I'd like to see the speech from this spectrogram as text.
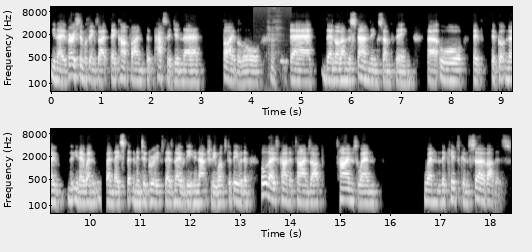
you know, very simple things like they can't find the passage in their Bible, or hmm. they're they're not understanding something, uh, or they've they've got no, you know, when when they split them into groups, there's nobody who naturally wants to be with them. All those kind of times are times when when the kids can serve others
